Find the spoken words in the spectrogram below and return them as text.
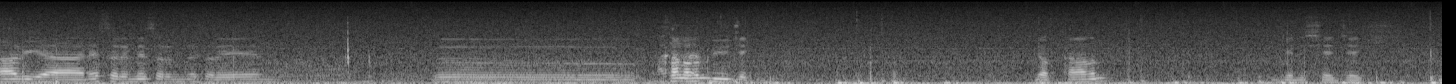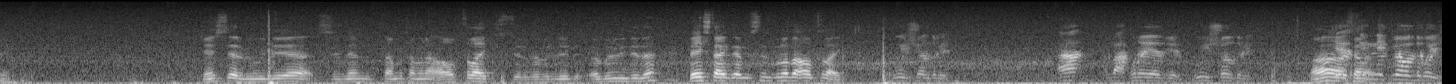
Abi ya ne sorayım ne sorayım ne. Ee, Hadi kanalım büyüyecek. Yok kanalım gelişecek mi? Gençler bu videoya sizden tamı tamına 6 like istiyorum. Öbür, öbür videoda 5 like vermişsiniz buna da 6 like. Bu iş oldu bir. Ha bak buraya yazıyor. Bu iş oldu bir. Aa, Kesinlikle oldu bu iş.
